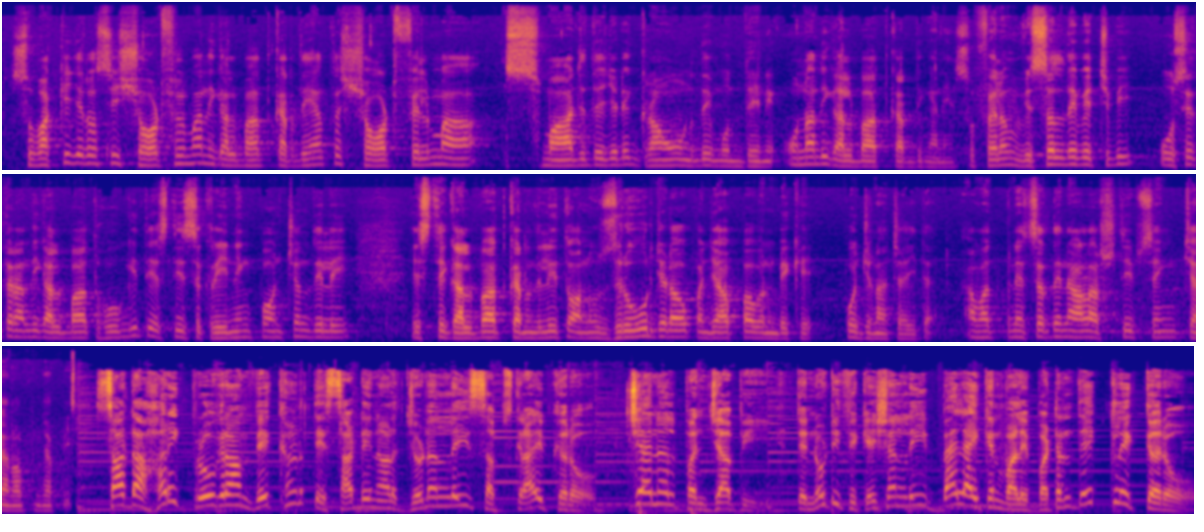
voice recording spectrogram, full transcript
ਸੋ ਬਾਕੀ ਜਦੋਂ ਅਸੀਂ ਸ਼ਾਰਟ ਫਿਲਮਾਂ ਦੀ ਗੱਲਬਾਤ ਕਰਦੇ ਹਾਂ ਤਾਂ ਸ਼ਾਰਟ ਫਿਲਮਾਂ ਸਮਾਜ ਦੇ ਜਿਹੜੇ ਗਰਾਊਂਡ ਦੇ ਮੁੱਦੇ ਨੇ ਉਹਨਾਂ ਦੀ ਗੱਲਬਾਤ ਕਰਦੀਆਂ ਨੇ। ਸੋ ਫਿਲਮ ਵਿਸਲ ਦੇ ਵਿੱਚ ਵੀ ਉਸੇ ਤਰ੍ਹਾਂ ਦੀ ਗੱਲਬਾਤ ਹੋਊਗੀ ਤੇ ਇਸ ਦੀ ਸਕਰੀਨਿੰਗ ਪਹੁੰਚਣ ਦੇ ਲਈ ਇਸ ਤੇ ਗੱਲਬਾਤ ਕਰਨ ਦੇ ਲਈ ਤੁਹਾਨੂੰ ਜ਼ਰੂਰ ਜਿਹੜਾ ਉਹ ਪੰਜਾਬ ਭਵਨ ਵਿਖੇ ਪੁੱਜਣਾ ਚਾਹੀਦਾ ਹੈ। ਅਮਤ ਪਨੇਸਰ ਦੇ ਨਾਲ ਅਰਸ਼ਦੀਪ ਸਿੰਘ ਚੈਨਲ ਪੰਜਾਬੀ। ਸਾਡਾ ਹਰ ਇੱਕ ਪ੍ਰੋਗਰਾਮ ਦੇਖਣ ਤੇ ਸਾਡੇ ਨਾਲ ਜੁੜਨ ਲਈ ਸਬਸਕ੍ਰਾਈਬ ਕਰੋ। ਚੈਨਲ ਪੰਜਾਬੀ ਤੇ ਨੋਟੀਫਿਕੇਸ਼ਨ ਲਈ ਬੈਲ ਆਈਕਨ ਵਾਲੇ ਬਟਨ ਤੇ ਕਲਿੱਕ ਕਰੋ।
